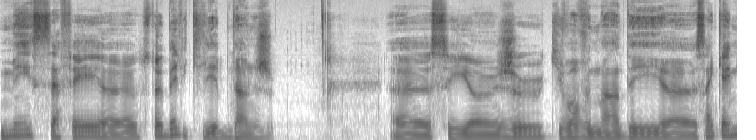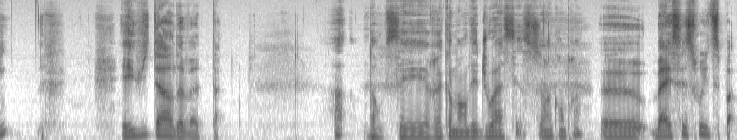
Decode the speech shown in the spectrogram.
mais ça fait. Euh, c'est un bel équilibre dans le jeu. Euh, c'est un jeu qui va vous demander 5 amis et 8 heures de votre temps. Ah, donc c'est recommandé de jouer à 6, j'en comprends? Euh, ben, c'est sweet spot.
